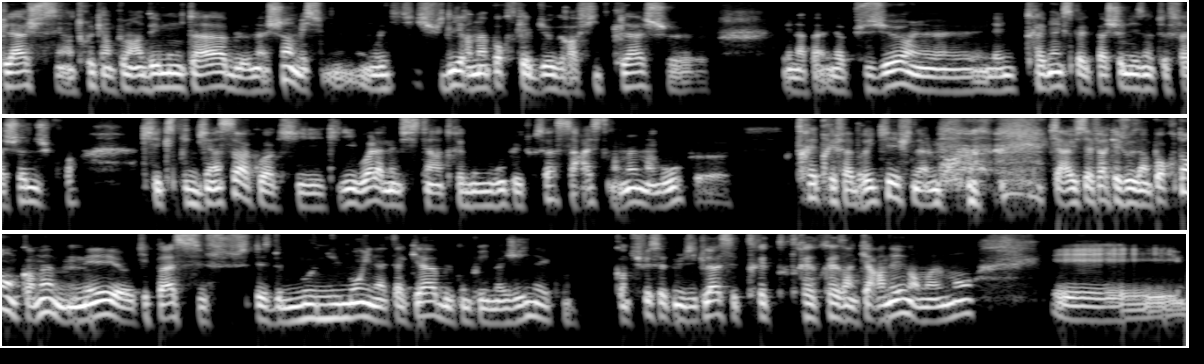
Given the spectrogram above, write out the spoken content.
Clash, c'est un truc un peu indémontable, machin, mais il suffit de lire n'importe quelle biographie de Clash. Euh, il y en a, plusieurs. Il y en a une très bien qui s'appelle Passion is not a fashion, je crois, qui explique bien ça, quoi, qui, dit voilà, même si c'était un très bon groupe et tout ça, ça reste quand même un groupe euh, très préfabriqué finalement, qui a réussi à faire quelque chose d'important quand même, mais euh, qui est pas cette espèce de monument inattaquable qu'on peut imaginer, quoi quand tu fais cette musique-là, c'est très, très, très incarné normalement. Et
